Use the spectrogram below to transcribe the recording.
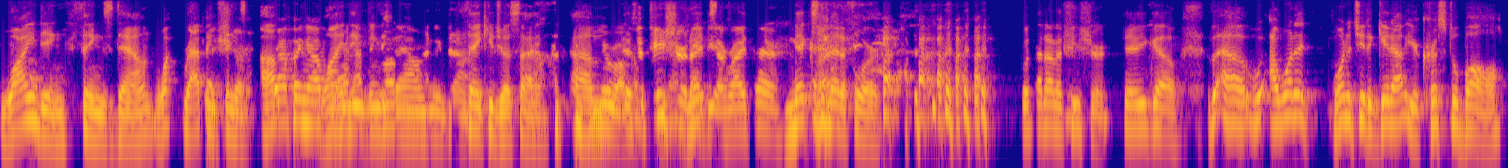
winding things down what wrapping okay, things sure. up wrapping up winding things up, down. down. thank you josiah um, You're welcome. there's a t-shirt mixed, idea right there mixed metaphor put that on a t-shirt there you go uh, i wanted wanted you to get out your crystal ball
